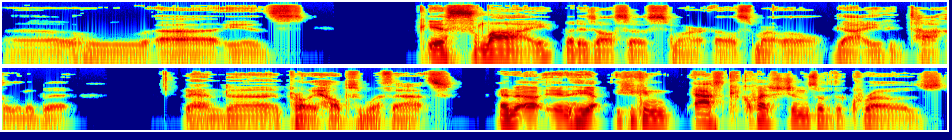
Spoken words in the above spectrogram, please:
who uh, is is sly, but is also smart, a smart little guy who can talk a little bit, and uh, it probably helps him with that. And uh, and he he can ask questions of the crows,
